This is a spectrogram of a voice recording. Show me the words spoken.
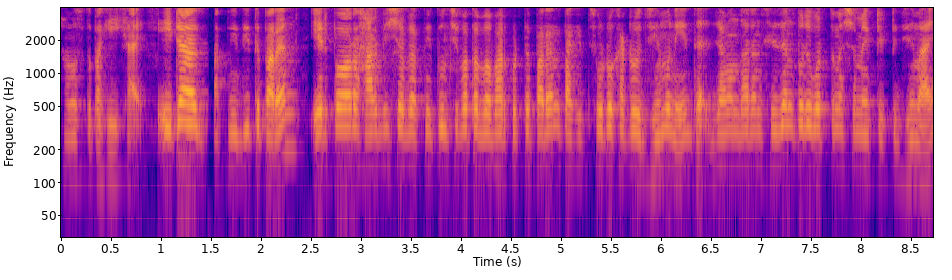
সমস্ত পাখিই খায়। এটা আপনি দিতে পারেন, এরপর হার্ব হিসাবে আপনি তুলসী পাতা ব্যবহার করতে পারেন, পাখির ছোটখাটো ঝিমুনি যেমন ধরেন সিজন পরিবর্তনের সময় একটু একটু ঝিমায়,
